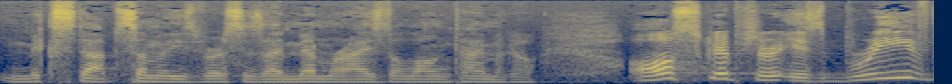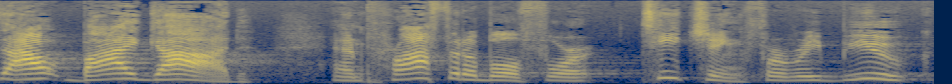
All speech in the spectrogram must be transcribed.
mixed up some of these verses I memorized a long time ago. All scripture is breathed out by God and profitable for teaching, for rebuke,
